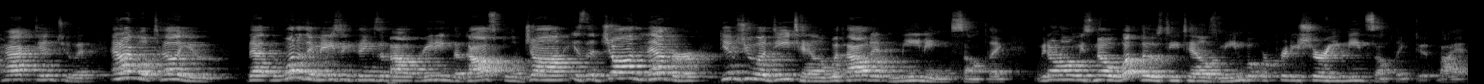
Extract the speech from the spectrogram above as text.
packed into it. And I will tell you that one of the amazing things about reading the Gospel of John is that John never gives you a detail without it meaning something. We don't always know what those details mean, but we're pretty sure he means something to, by it.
